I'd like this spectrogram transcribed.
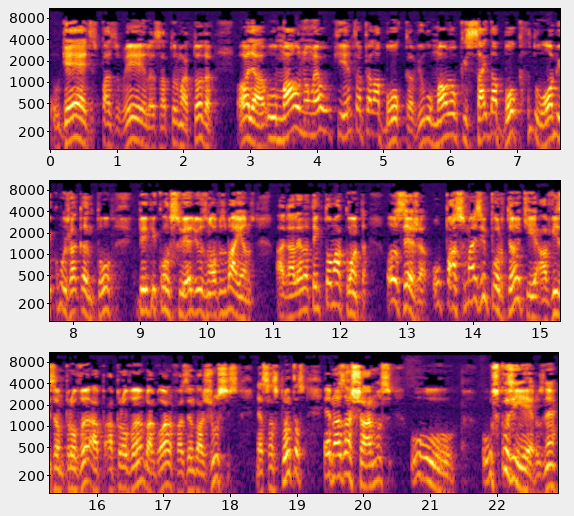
o Guedes, Pazuello, essa turma toda, Olha, o mal não é o que entra pela boca, viu? O mal é o que sai da boca do homem, como já cantou Baby Consuelo e os Novos Baianos. A galera tem que tomar conta. Ou seja, o passo mais importante, avisam aprovando agora, fazendo ajustes nessas plantas, é nós acharmos o, os cozinheiros, né?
